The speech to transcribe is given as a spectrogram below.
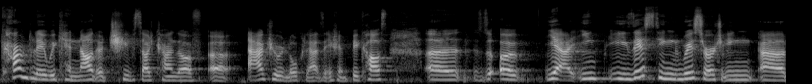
currently we cannot achieve such kind of uh, accurate localization because, uh, the, uh, yeah, in existing research in uh,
